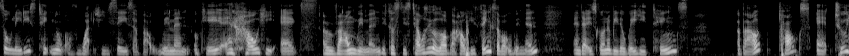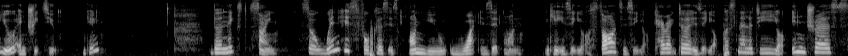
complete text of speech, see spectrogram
So, ladies, take note of what he says about women, okay, and how he acts around women, because this tells you a lot about how he thinks about women, and that is going to be the way he thinks about, talks and, to you, and treats you, okay. The next sign. So, when his focus is on you, what is it on? Okay, is it your thoughts? Is it your character? Is it your personality, your interests,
